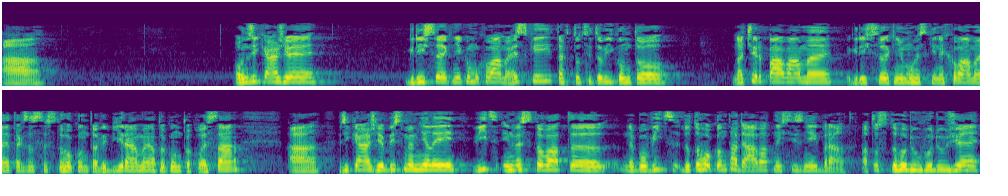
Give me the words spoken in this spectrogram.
A on říká, že když se k někomu chováme hezky, tak to citový konto načerpáváme, když se k němu hezky nechováme, tak zase z toho konta vybíráme a to konto klesá. A říká, že bychom měli víc investovat eh, nebo víc do toho konta dávat, než si z něj brát. A to z toho důvodu, že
